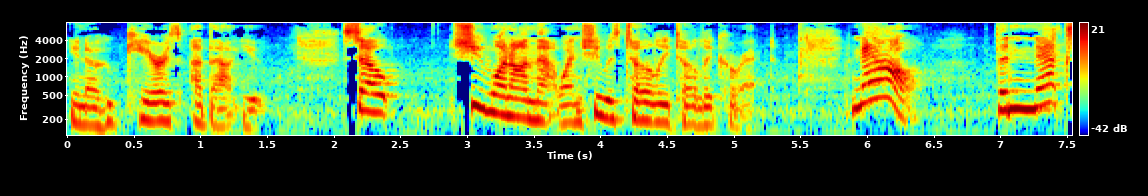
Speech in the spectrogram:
You know, who cares about you. So, she went on that one. She was totally, totally correct. Now, the next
